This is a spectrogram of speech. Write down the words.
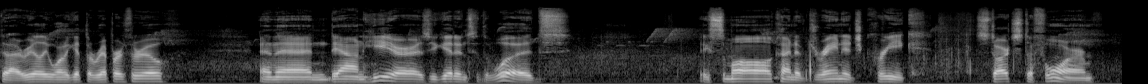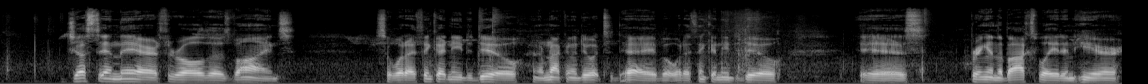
that I really want to get the ripper through. And then down here, as you get into the woods, a small kind of drainage creek starts to form just in there through all of those vines. So what I think I need to do, and I'm not going to do it today, but what I think I need to do is bring in the box blade in here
